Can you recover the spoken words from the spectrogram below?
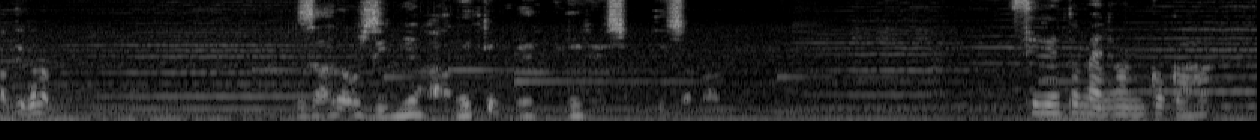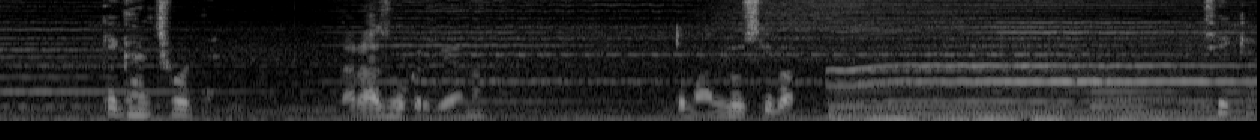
अब देखो ना जारा और जीनिया हामिद के बगैर नहीं रह सकती समा इसीलिए तो मैंने उनको कहा कि घर छोड़ दें। नाराज़ होकर गया ना तो मान लो उसकी बात। ठीक है।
